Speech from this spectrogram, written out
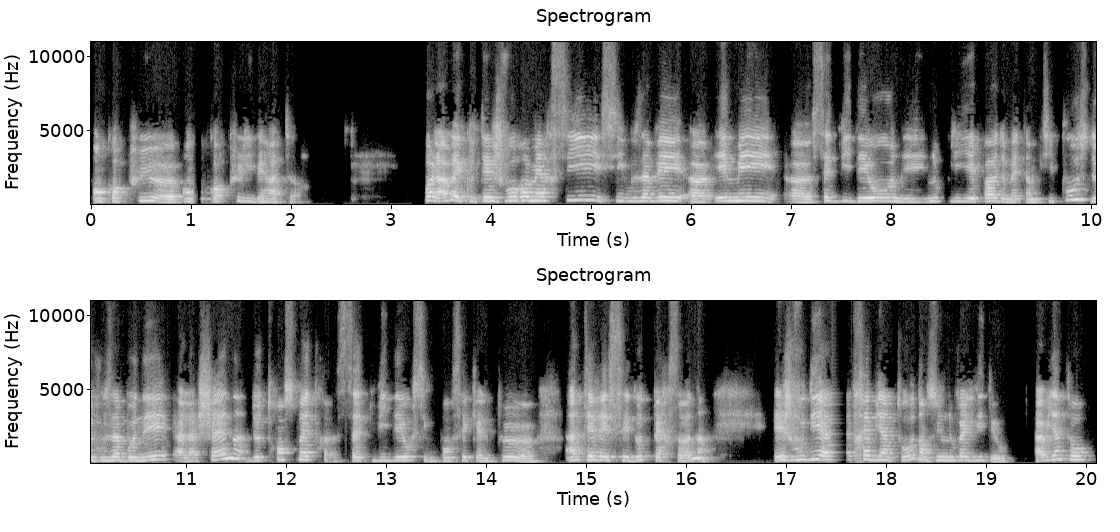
encore plus, plus libérateur. Voilà, bah, écoutez, je vous remercie. Si vous avez euh, aimé euh, cette vidéo, n'oubliez pas de mettre un petit pouce, de vous abonner à la chaîne, de transmettre cette vidéo si vous pensez qu'elle peut euh, intéresser d'autres personnes. Et je vous dis à très bientôt dans une nouvelle vidéo. À bientôt.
